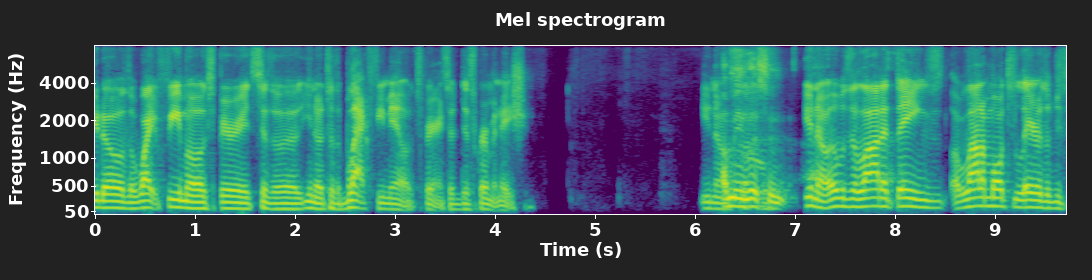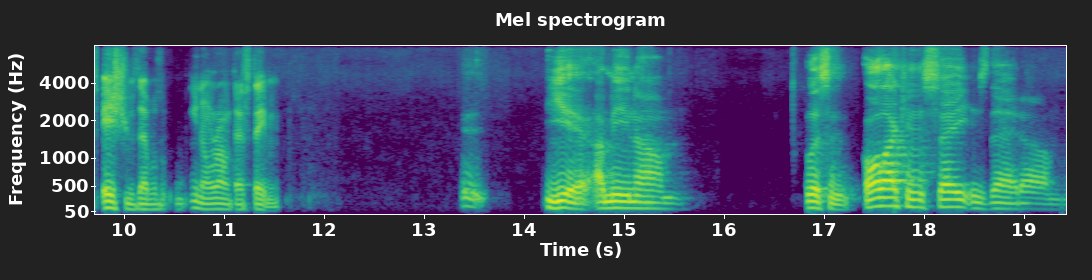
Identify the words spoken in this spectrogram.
you know, the white female experience to the, you know, to the black female experience of discrimination. You know, I mean, so, listen, you know, it was a lot of things, a lot of multi layers of just issues that was, you know, wrong with that statement. Yeah, I mean, um, listen, all I can say is that um,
